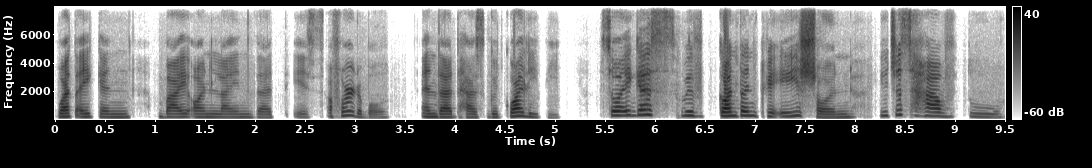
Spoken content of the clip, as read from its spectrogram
what I can buy online that is affordable and that has good quality. So I guess with content creation, you just have to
